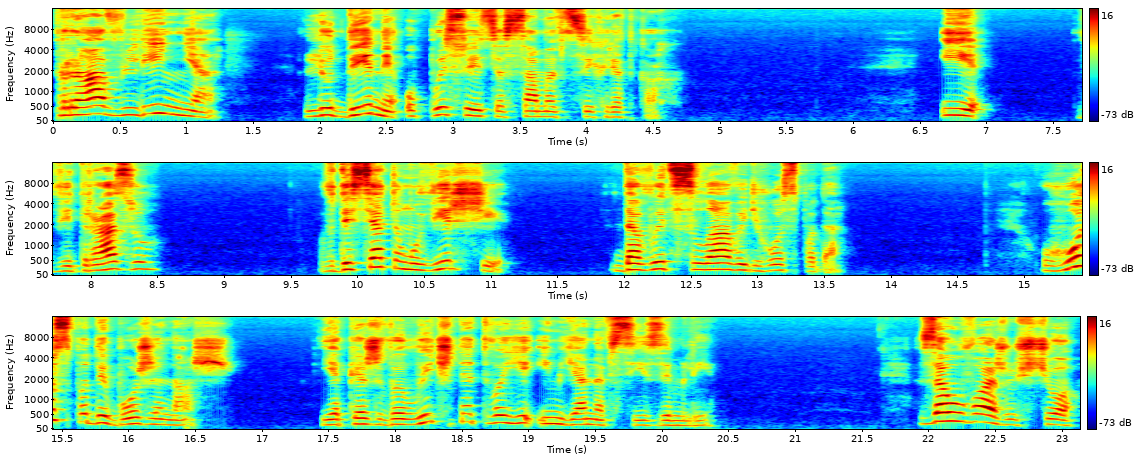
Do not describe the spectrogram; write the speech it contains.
Правління людини описується саме в цих рядках. І відразу в 10-му вірші Давид славить Господа. Господи Боже наш, яке ж величне Твоє ім'я на всій землі. Зауважу, що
